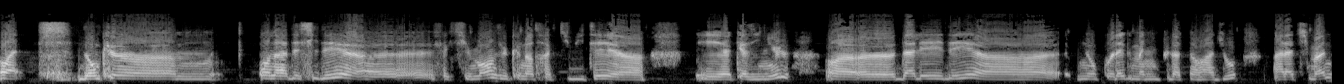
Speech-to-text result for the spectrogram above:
Ouais. Donc euh, on a décidé euh, effectivement, vu que notre activité euh, est quasi nulle, d'aller aider nos collègues manipulateurs radio à la Timone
